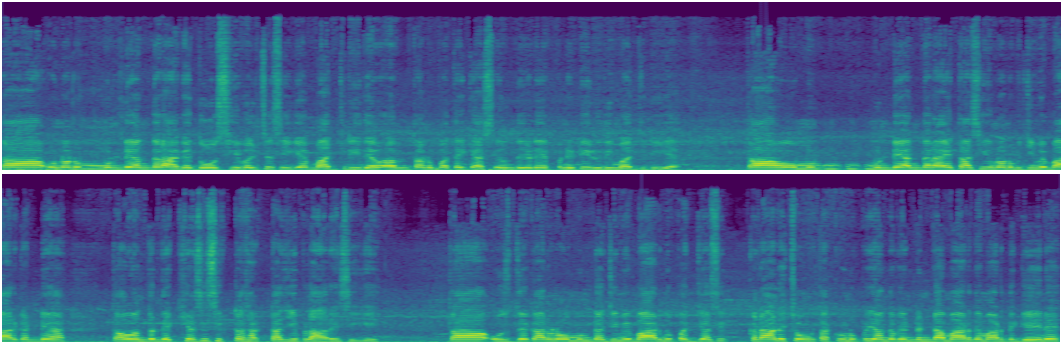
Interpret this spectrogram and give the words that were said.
ਤਾਂ ਉਹਨਾਂ ਨੂੰ ਮੁੰਡੇ ਅੰਦਰ ਆ ਗਏ, ਦੋ ਸਿਵਲ ਚ ਸੀਗੇ, ਮਾਜਰੀ ਦੇ ਤੁਹਾਨੂੰ ਪਤਾ ਹੀ ਕੈਸੇ ਹੁੰਦੇ ਜਿਹੜੇ ਆਪਣੀ ਢੀਰੂ ਦੀ ਮਾਜਰੀ ਹੈ। ਤਾਂ ਉਹ ਮੁ- ਮੁੰਡੇ ਅੰਦਰ ਆਏ ਤਾਂ ਅਸੀਂ ਉਹਨਾਂ ਨੂੰ ਜਿਵੇਂ ਬਾਹਰ ਕੱਢਿਆ, ਤਾਂ ਉਹ ਅੰਦਰ ਦੇਖਿਆ ਅਸੀਂ ਸਿੱਟਾ ਸੱਟਾ ਜੀ ਪਲਾ ਰਹੇ ਸੀਗੇ। ਤਾਂ ਉਸ ਦੇ ਕਾਰਨ ਉਹ ਮੁੰਡਾ ਜਿਵੇਂ ਬਾਹਰ ਨੂੰ ਭੱਜਿਆ ਸੀ ਕੜਾਲੇ ਚੌਂਕ ਤੱਕ ਉਹਨੂੰ ਭਜਾਉਂਦੇ ਪਏ ਡੰਡਾ ਮਾਰਦੇ ਮਾਰਦੇ ਗਏ ਨੇ,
